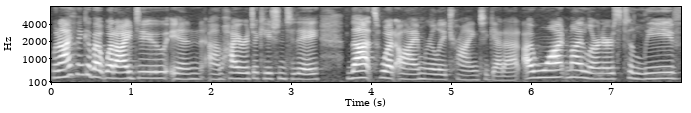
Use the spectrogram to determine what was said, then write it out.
When I think about what I do in um, higher education today, that's what I'm really trying to get at. I want my learners to leave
